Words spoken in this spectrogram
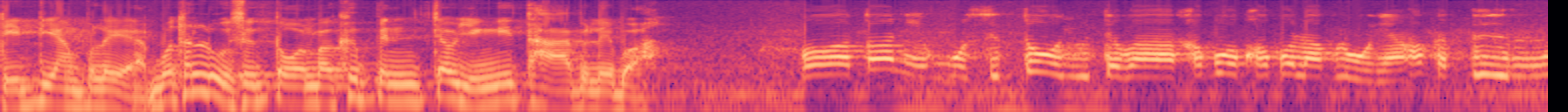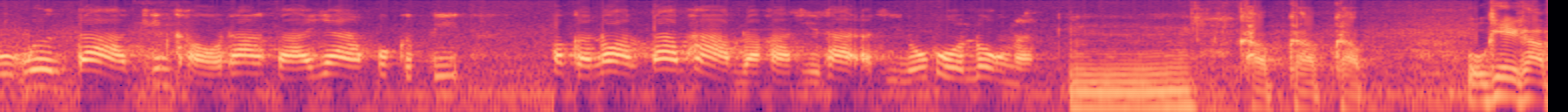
ติดเตียงไปเลยอะบ่ทันรู้สึกโตนบ่คือเป็นเจ้าหญิงนิทราไปเลยบ่บอตอนนี้หูซึกโตอยู่แต่ว่าเขาบอกเขาบ่รับรู้หยังเขาก็ตื่นมื่นตากินเขาวทางสายยางปกติ เขาก็นอนต้ามภาพล่ะค่ะที่ถ่าที่หนูโพสต์ลงน่ะ อืมครับครับครับโอเคครับ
